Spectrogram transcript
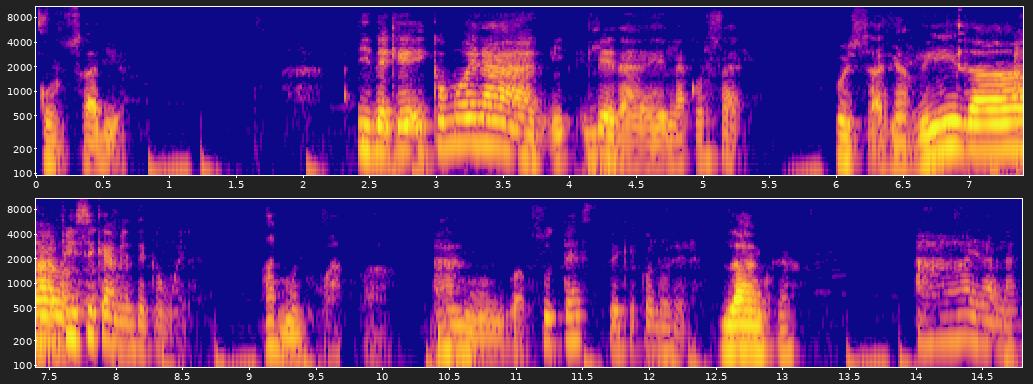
corsaria. ¿Y de qué, y cómo era Leda, eh, la corsaria? Pues aguerrida. Ah, físicamente, ¿cómo era? Ah, muy guapa. Ah. Muy, guapa. ¿Su test de qué color era? Blanca. Ah, era blanca.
